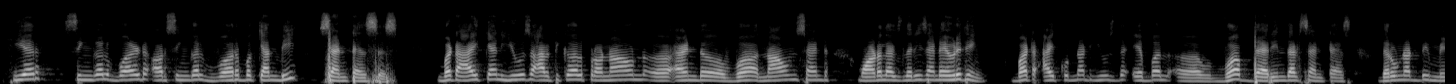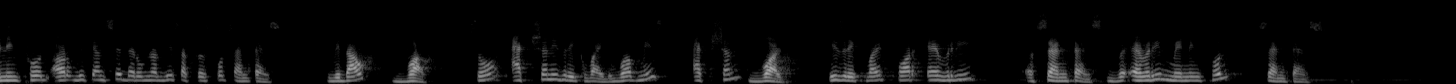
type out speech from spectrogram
here single word or single verb can be sentences. But i can use article pronoun uh, and uh, nouns and modal auxiliaries and everything. But i could not use the able uh, verb there in that sentence. There would not be meaningful or we can say there would not be successful sentence without verb. So action is required. Verb means action word is required for every uh, sentence every meaningful sentence.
